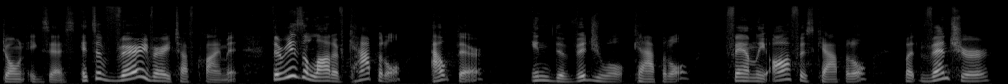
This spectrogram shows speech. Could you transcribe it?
don't exist. It's a very, very tough climate. There is a lot of capital out there, individual capital, family office capital, but venture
